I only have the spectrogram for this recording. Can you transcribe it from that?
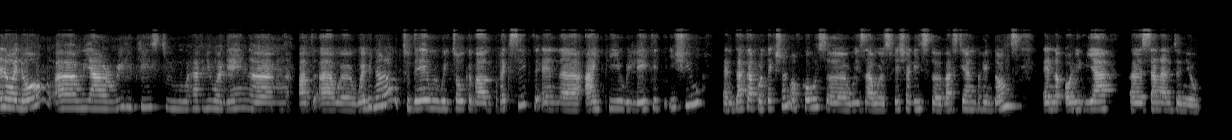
Hello, hello. Uh, we are really pleased to have you again um, at our webinar. Today we will talk about Brexit and uh, IP related issue and data protection, of course, uh, with our specialist uh, Bastian Bruyndonckx and Olivia uh, Santantonio.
